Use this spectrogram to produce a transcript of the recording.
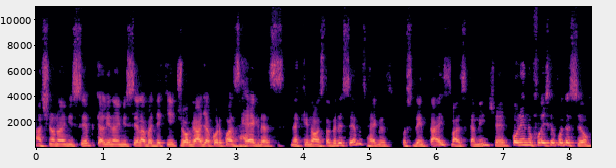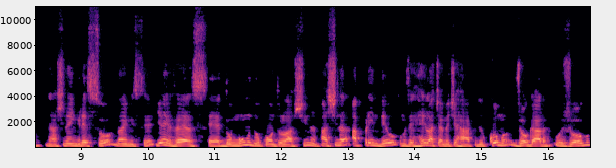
a China na OMC, porque ali na OMC ela vai ter que jogar de acordo com as regras né, que nós estabelecemos, regras ocidentais, basicamente. É, porém, não foi isso que aconteceu. Né? A China ingressou na OMC e, ao invés é, do mundo controlar a China, a China aprendeu, vamos dizer, relativamente rápido como jogar o jogo,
